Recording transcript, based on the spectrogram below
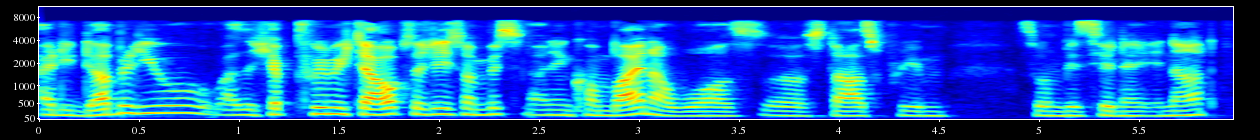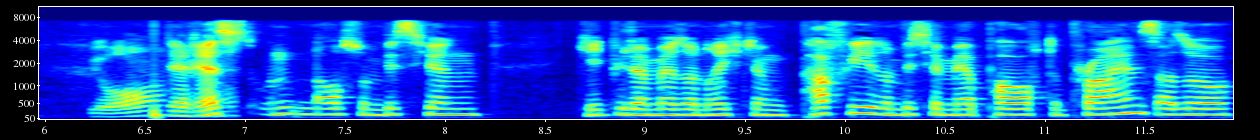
IDW. Also ich fühle mich da hauptsächlich so ein bisschen an den Combiner Wars äh, Starscream so ein bisschen erinnert. Ja. Der Rest ja. unten auch so ein bisschen geht wieder mehr so in Richtung Puffy, so ein bisschen mehr Power of the Primes. Also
